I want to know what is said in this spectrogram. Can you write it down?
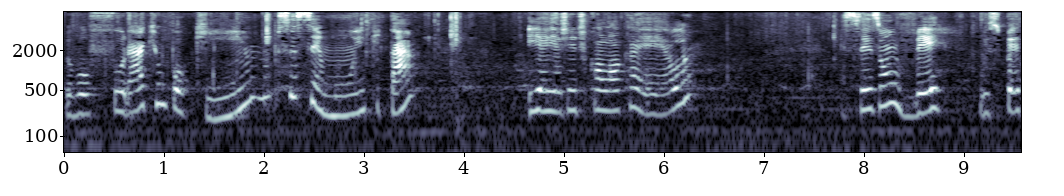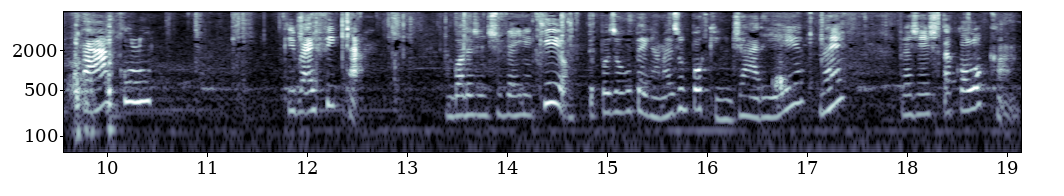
Eu vou furar aqui um pouquinho. Não precisa ser muito, tá? E aí, a gente coloca ela. Vocês vão ver o espetáculo que vai ficar. Agora, a gente vem aqui, ó. Depois eu vou pegar mais um pouquinho de areia, né? Pra gente tá colocando.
